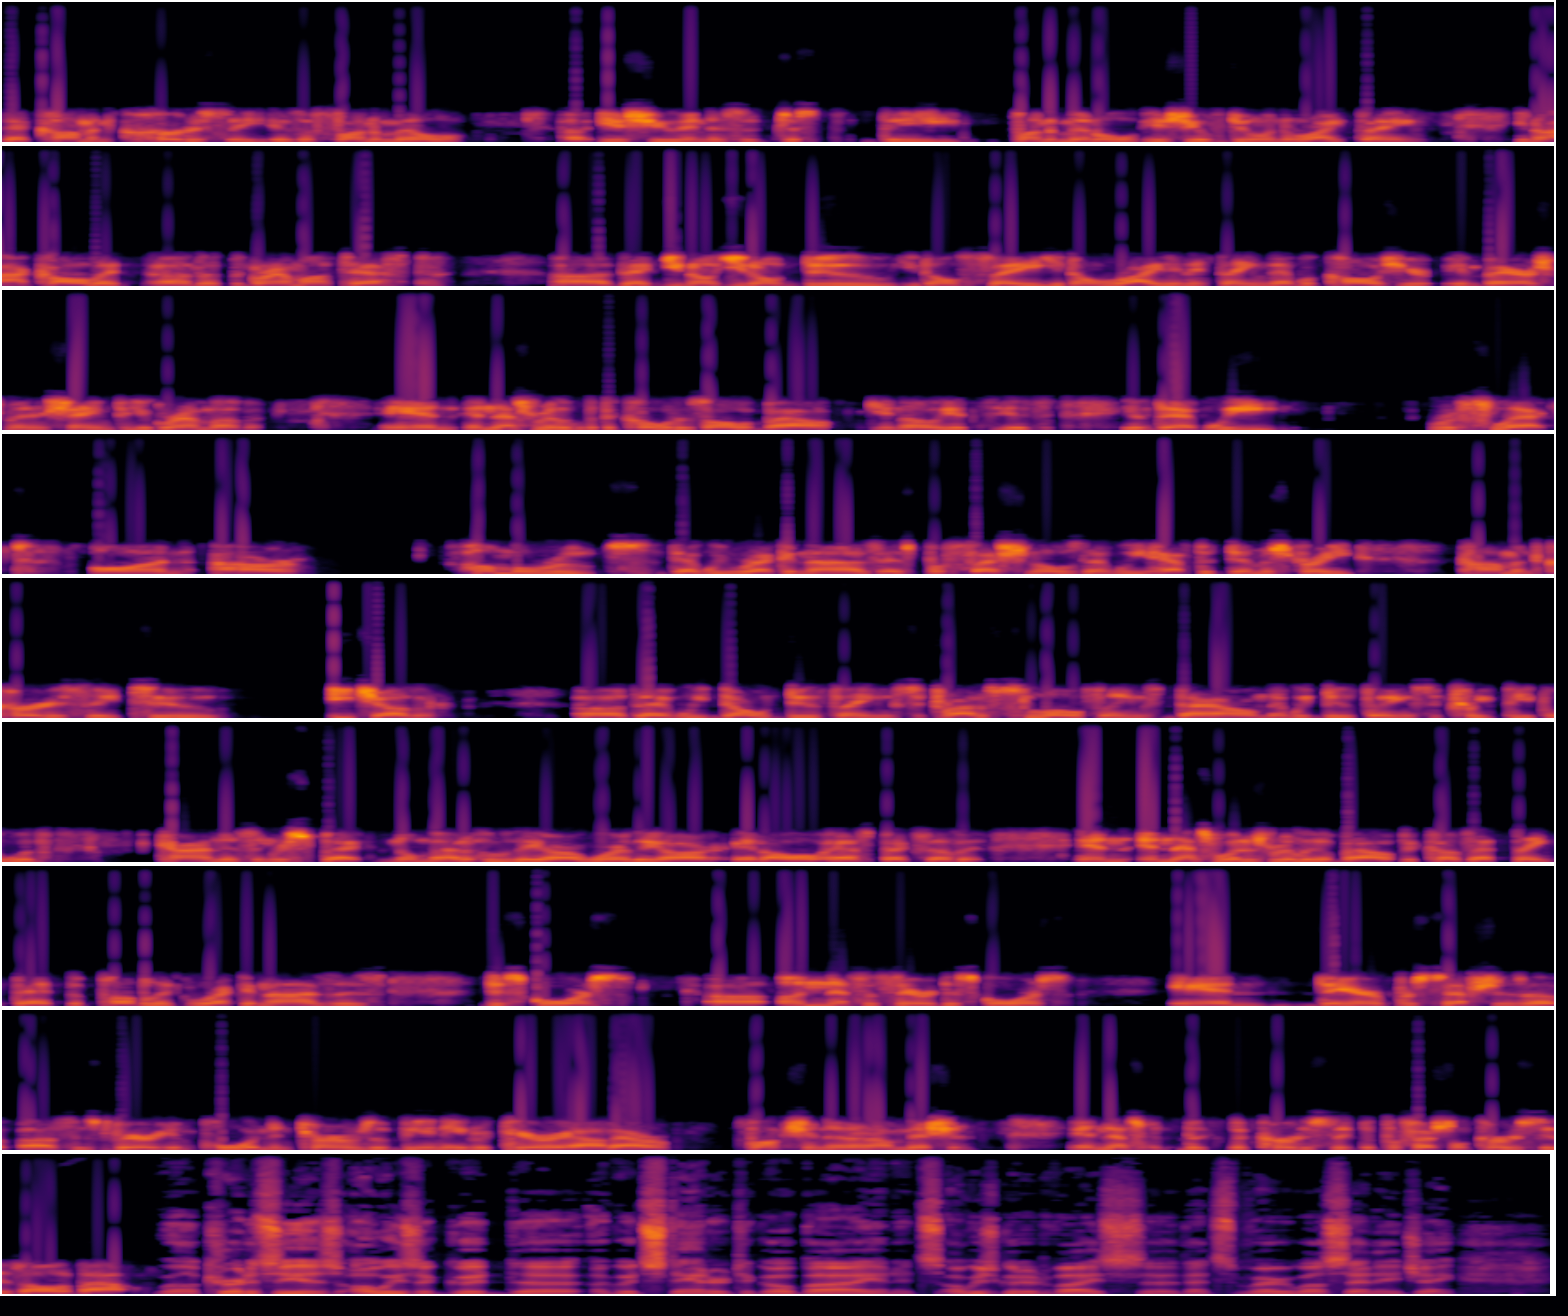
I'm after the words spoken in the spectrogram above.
That common courtesy is a fundamental uh, issue and is just the fundamental issue of doing the right thing. You know, I call it uh, the, the grandma test. Uh, that you know you don't do, you don't say, you don't write anything that would cause your embarrassment and shame to your grandmother, and and that's really what the code is all about. You know, it's it's is that we reflect on our humble roots, that we recognize as professionals that we have to demonstrate common courtesy to each other. Uh, that we don't do things to try to slow things down, that we do things to treat people with kindness and respect, no matter who they are, where they are, at all aspects of it. And and that's what it's really about because I think that the public recognizes discourse, uh, unnecessary discourse, and their perceptions of us is very important in terms of being able to carry out our function and our mission. And that's what the, the courtesy, the professional courtesy is all about. Well, courtesy is always a good uh, a good standard to go by, and it's always good advice. Uh, that's very well said, AJ.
